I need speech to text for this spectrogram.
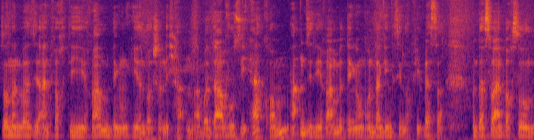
sondern weil sie einfach die Rahmenbedingungen hier in Deutschland nicht hatten. Aber da, wo sie herkommen, hatten sie die Rahmenbedingungen und dann ging es ihnen noch viel besser. Und das war einfach so,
